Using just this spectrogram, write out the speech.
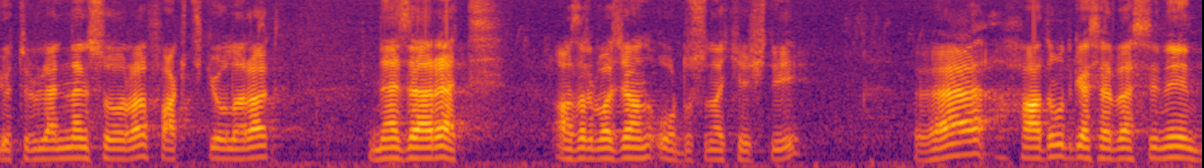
götürüləndən sonra faktiki olaraq nəzarət Azərbaycan ordusuna keçdi və Hadrut qəsəbəsinin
